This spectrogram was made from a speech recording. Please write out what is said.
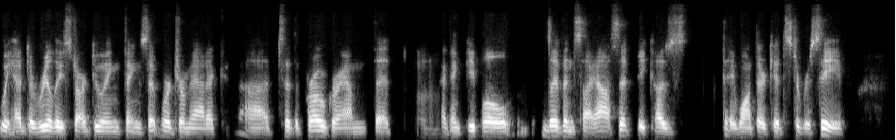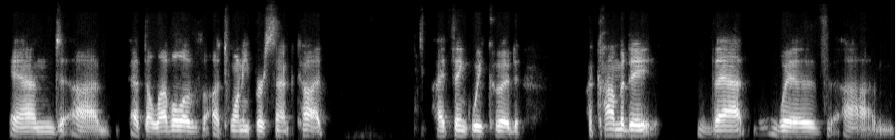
we had to really start doing things that were dramatic uh, to the program that Mhm. I think people live in Syosset because they want their kids to receive. And uh, at the level of a 20% cut, I think we could accommodate that with um,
